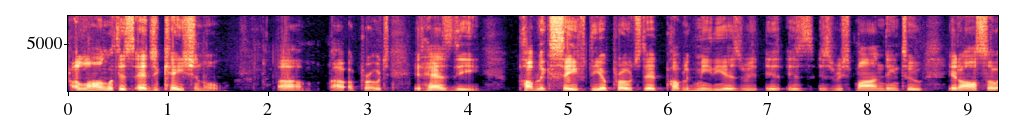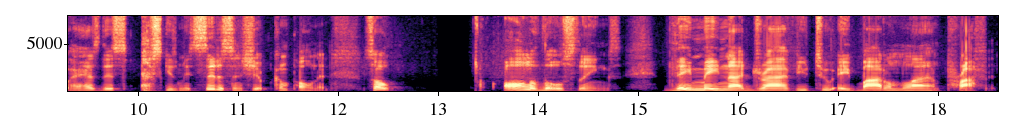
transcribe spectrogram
along with its educational uh, uh approach, it has the public safety approach that public media is, is, is responding to. It also has this, excuse me, citizenship component. So all of those things they may not drive you to a bottom line profit,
